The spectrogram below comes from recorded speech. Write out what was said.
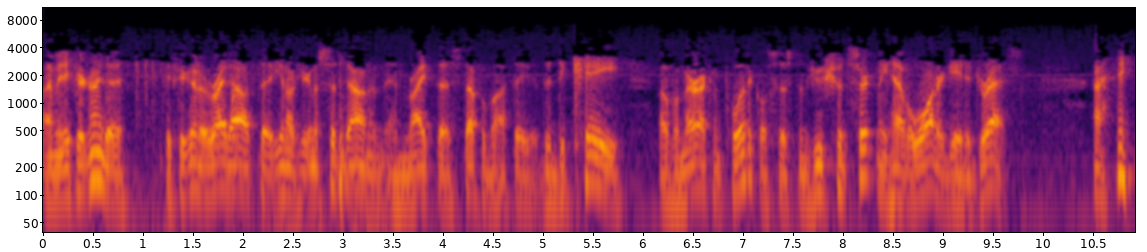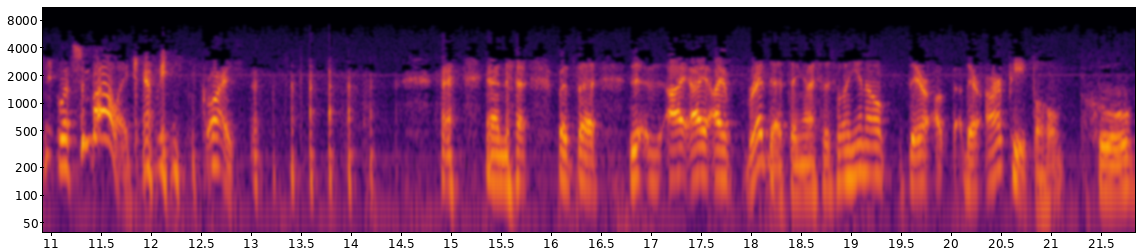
I mean, if you're going to, if you're going to write out, the, you know, if you're going to sit down and, and write the stuff about the the decay of American political systems, you should certainly have a Watergate address. I mean, well, it's symbolic. I mean, of course. and uh, but uh, I, I I read that thing and I says, well, you know, there are, there are people who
